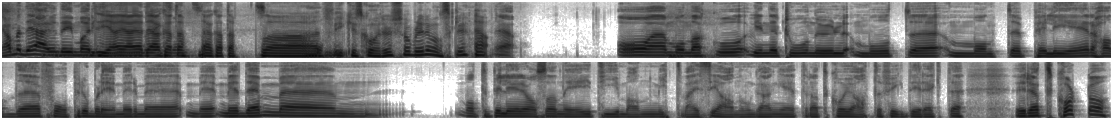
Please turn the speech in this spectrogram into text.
Ja, men det er jo det i marginen. Ja, ja, ja, det er akkurat det. Det er akkurat det. Så Om vi ikke skårer, så blir det vanskelig. Ja. Og eh, Monaco vinner 2-0 mot eh, Montpellier. Hadde få problemer med, med, med dem. Eh, Montpellier er også ned i ti mann midtveis i annen omgang etter at Coyate fikk direkte rødt kort. Og,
